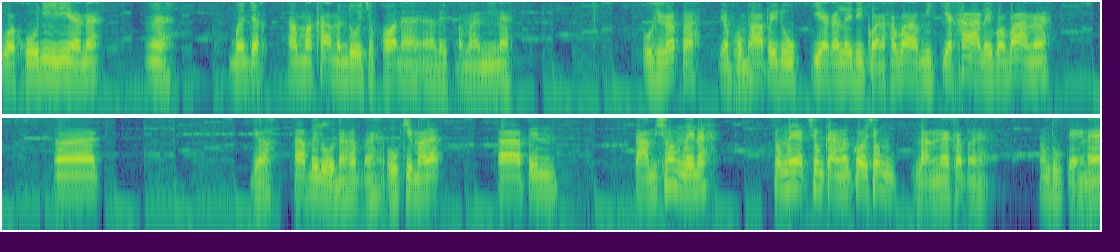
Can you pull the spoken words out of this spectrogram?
ตัวโคนี่เนี่ยนะเออเหมือนจะทำมาฆ่ามันโดยเฉพาะนะ อะไรประมาณนี้นะ โอเคครับปะเดี๋ยวผมพาไปดูเกียร์กันเลยดีกว่านะครับว่ามีเกียร์ฆ่าอะไรบ้างนะอ่าเดี๋ยวภาพไม่โหลดนะครับอะโอเคมาล้วอ่าเป็นสามช่องเลยนะ ช่องแรกช่องกลางแล้วก็ช่องหลังนะครับอ่าช่องตกแต่งนะ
